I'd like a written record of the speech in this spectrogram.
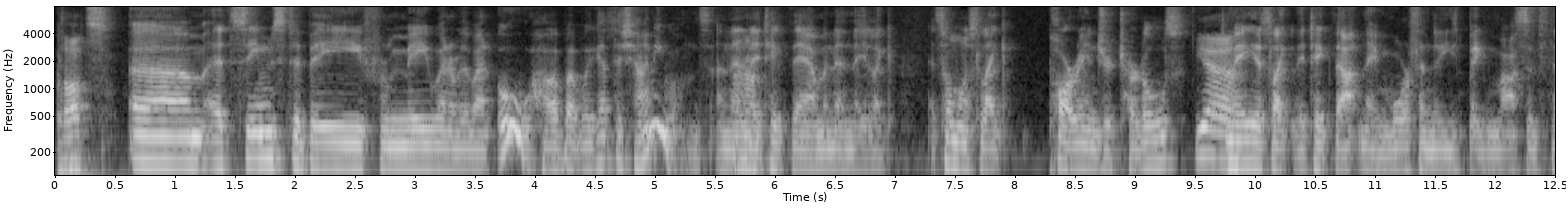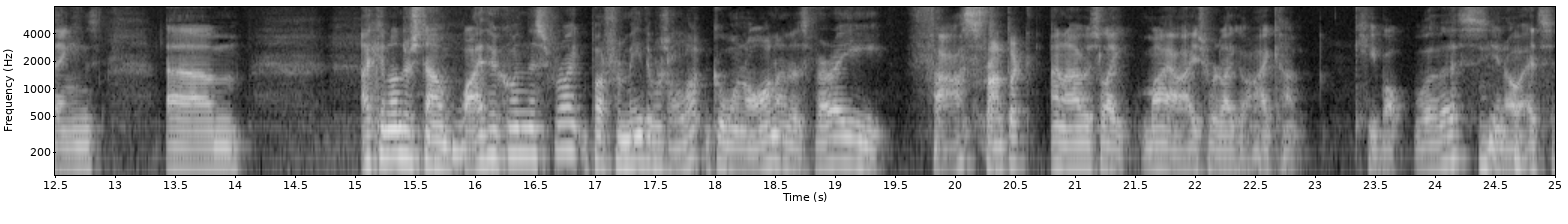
Thoughts? Um, it seems to be for me whenever they went, oh, how about we get the shiny ones, and then Uh-huh. they take them, and then they like it's almost like Power Ranger turtles. Yeah. To me, it's like they take that and they morph into these big, massive things. Um, I can understand why they're going this route, but for me, there was a lot going on, and it's very fast. Frantic? and I was like, my eyes were like, oh, I can't keep up with this. You know, it's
